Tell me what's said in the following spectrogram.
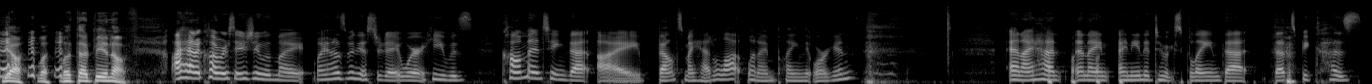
Yeah. let, let that be enough. I had a conversation with my my husband yesterday where he was commenting that I bounce my head a lot when I'm playing the organ. and I had and I I needed to explain that that's because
